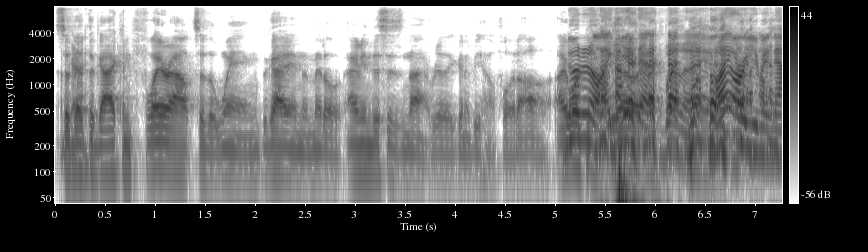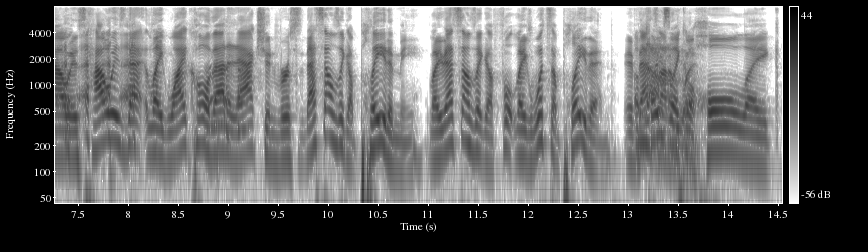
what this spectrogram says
so Okay. that the guy can flare out to the wing. The guy in the middle. I mean, this is not really going to be helpful at all. I No, work no, no. I get that, but my- argument now is how is that like? Why call that an action versus that sounds like a play to me? Like that sounds like a full. Like what's a play then? If A that's play's like play? a whole like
